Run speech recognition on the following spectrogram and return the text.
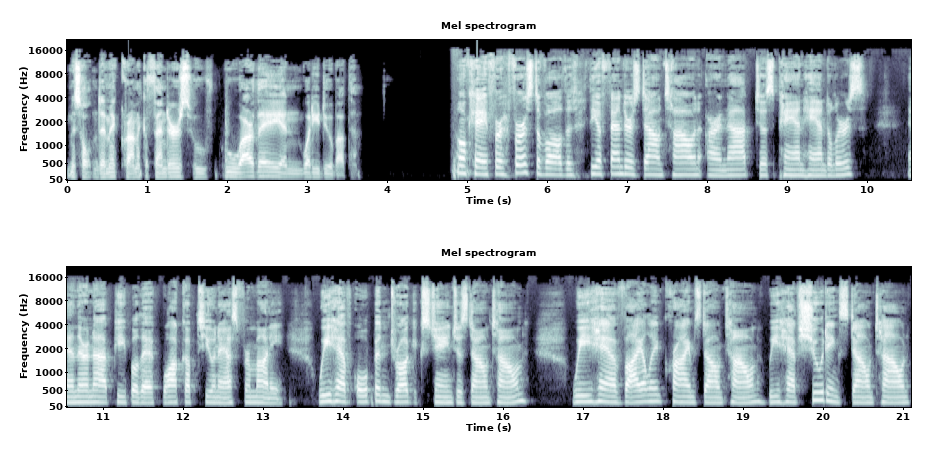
Ms. Holton Dimick, chronic offenders, who who are they, and what do you do about them? Okay, for first of all, the, the offenders downtown are not just panhandlers and they're not people that walk up to you and ask for money. We have open drug exchanges downtown. We have violent crimes downtown. We have shootings downtown.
